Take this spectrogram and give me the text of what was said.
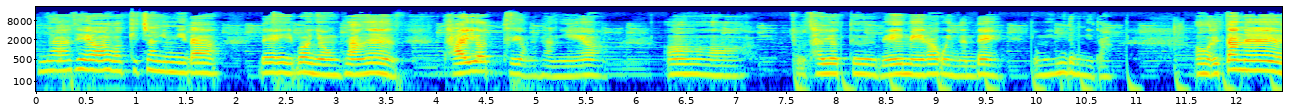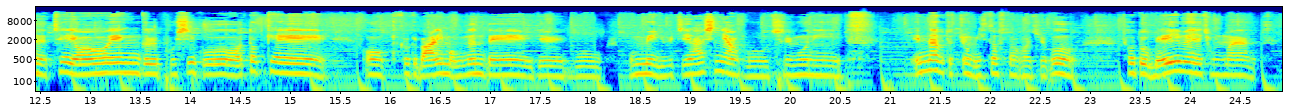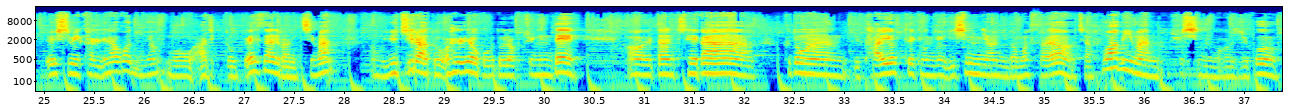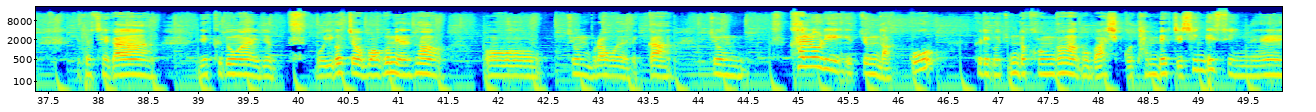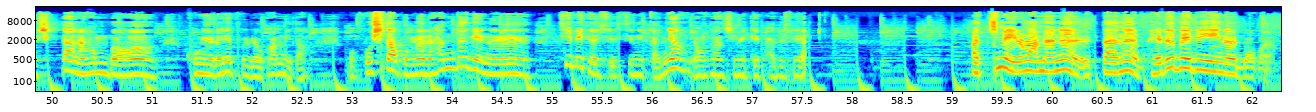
안녕하세요. 마키짱입니다. 네, 이번 영상은 다이어트 영상이에요. 어, 저 다이어트 매일매일 하고 있는데 너무 힘듭니다. 어, 일단은 제 여행을 보시고 어떻게 어, 그렇게 많이 먹는데 이제 뭐 몸매 유지하시냐고 질문이 옛날부터 좀 있었어가지고 저도 매일매일 정말 열심히 관리하거든요. 뭐 아직도 뺄살이 많지만 어, 유지라도 하려고 노력 중인데 어, 일단 제가 그동안 다이어트 경력 20년이 넘었어요. 제가 소화비만 출신이어가지고 그래서 제가 이제 그동안 이제 뭐 이것저것 먹으면서 어, 좀 뭐라고 해야 될까 좀 칼로리 좀 낮고 그리고 좀 더 건강하고 맛있고 단백질 챙길 수 있는 식단을 한번 공유를 해보려고 합니다. 뭐 보시다 보면 한두 개는 팁이 될 수 있으니까요. 영상 재밌게 봐주세요. 아침에 일어나면은 일단은 베르베린을 먹어요.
